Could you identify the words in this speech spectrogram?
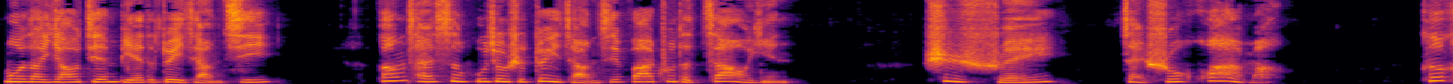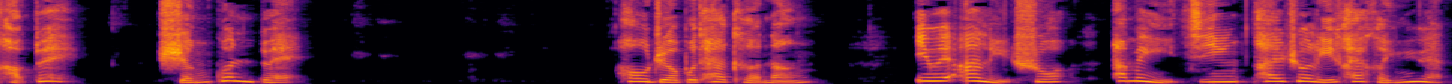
摸到腰间别的对讲机，刚才似乎就是对讲机发出的噪音。是谁在说话吗？科考队、神棍队，后者不太可能。因为按理说，他们已经开车离开很远，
